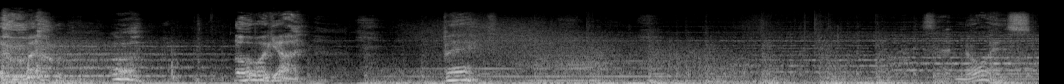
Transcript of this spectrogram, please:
Oh my god. Bang. What's that noise?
